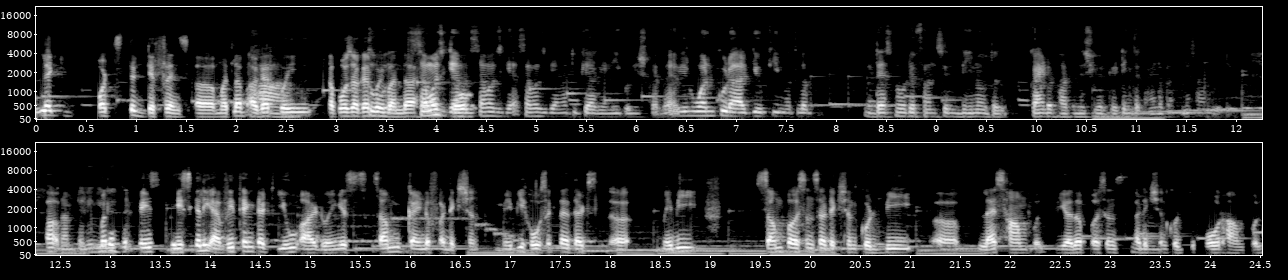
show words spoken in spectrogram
लाइक व्हाट्स द डिफरेंस मतलब अगर हाँ। कोई सपोज़ अगर तो कोई बंदा समझ गया समझ गया समझ गया मैं तू क्या कहने की कोशिश कर रहा है? वन कुड आर्ग्यू कि मतलब there is no difference in you know the kind of happiness you are getting the kind of happiness I am getting मतलब basically everything that you are doing is some kind of addiction maybe हो सकता है that's maybe some person's addiction could be less harmful the other person's addiction could be more harmful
